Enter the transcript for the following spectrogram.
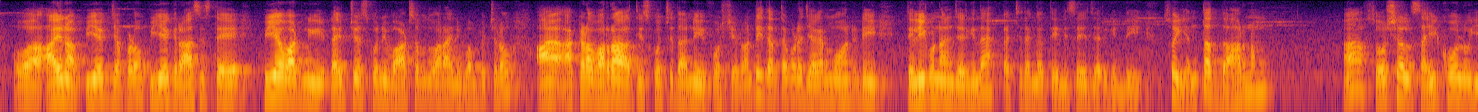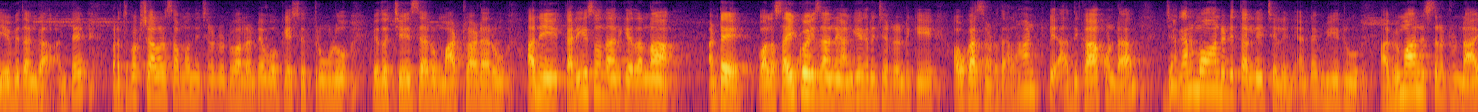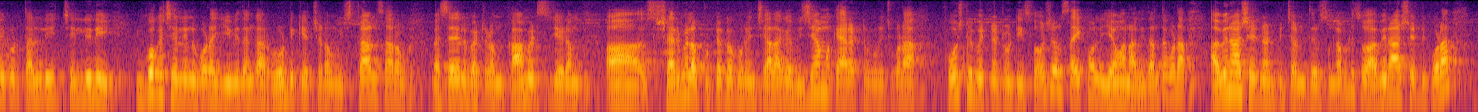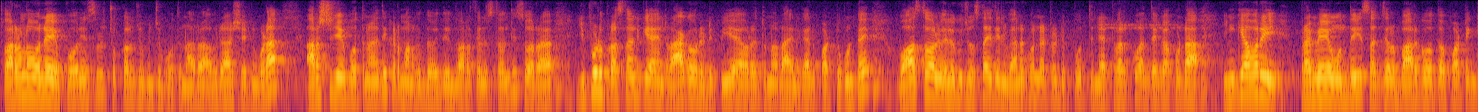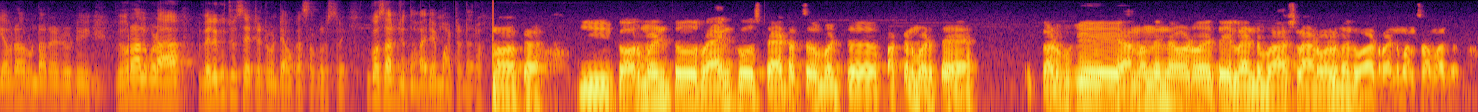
ఆయన పిఏకి చెప్పడం పిఏకి రాసిస్తే పిఏ వాటిని టైప్ చేసుకొని వాట్సాప్ ద్వారా ఆయన పంపించడం ఆ- అక్కడ వర్ర తీసుకొచ్చి దాన్ని పోస్ట్ చేయడం. అంటే ఇదంతా కూడా జగన్మోహన్ రెడ్డి తెలియకుండానే జరిగిందా? ఖచ్చితంగా తెలిసే జరిగింది. సో ఎంత దారుణం? సోషల్ సైకోలు ఏ విధంగా? అంటే ప్రతిపక్షాలకు సంబంధించినటువంటి వాళ్ళంటే ఓకే శత్రువులు ఏదో చేశారు మాట్లాడారు అని కనీసం దానికి ఏదన్నా అంటే వాళ్ళ సైకోయిజాన్ని అంగీకరించేటానికి అవకాశం ఉంటుంది. అలాంటి అది కాకుండా జగన్మోహన్ రెడ్డి తల్లి చెల్లిని అంటే మీరు అభిమానిస్తున్నటువంటి నాయకుడు తల్లి చెల్లిని ఇంకొక చెల్లిని కూడా ఈ విధంగా రోడ్డుకి ఎచ్చడం ఇష్టానుసారం మెసేజ్లు పెట్టడం కామెంట్స్ చేయడం షర్మిల పుట్టుక గురించి అలాగే విజయమ్మ క్యారెక్టర్ గురించి కూడా పోస్టులు పెట్టినటువంటి సోషల్ సైకోల్ని ఏమనాలి? ఇదంతా కూడా అవినాష్ రెడ్డి నడిపించాలని తెలుస్తుంది కాబట్టి సో అవినాష్ రెడ్డి కూడా త్వరలోనే పోలీసులు చుక్కలు చూపించబోతున్నారు. అవినాష్ రెడ్డిని కూడా అరెస్ట్ చేయబోతున్నది ఇక్కడ మనకు దీని ద్వారా తెలుస్తుంది. సో ఇప్పుడు ప్రస్తుతానికి ఆయన రాఘవరెడ్డి పిఏ ఎవరైతున్నారో ఆయన కానీ పట్టుకుంటే వాస్తవాలు వెలుగు చూస్తాయి. దీని వెనుకున్నటువంటి పూర్తి నెట్వర్క్ అంతేకాకుండా ఇంకెవరి ప్రమేయం ఉంది? సజ్జల భార్గవతో పాటు ఇంకెవరెవరు ఉన్నారనేటువంటి వివరాలు కూడా వెలుగు చూసేటటువంటి అవకాశాలు కలుస్తున్నాయి ఇంకోసారి చూద్దాం ఆయన ఏం మాట్లాడారు ఒక ఈ గవర్నమెంట్ ర్యాంకు స్టేటస్ పక్కన పెడితే కడుపుకి అన్నం తినేవాడు అయితే ఇలాంటి భాషలు ఆడవాళ్ళ మీద వాడరండి మన సమాజంలో.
